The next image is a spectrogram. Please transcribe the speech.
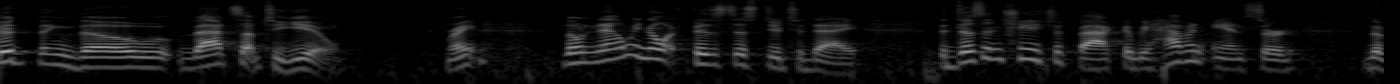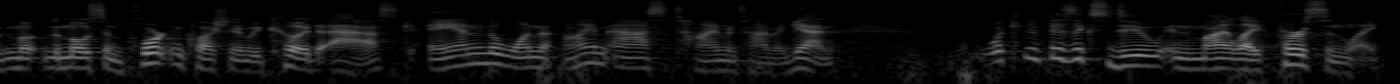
good thing, though, that's up to you, right? Though now we know what physicists do today, that doesn't change the fact that we haven't answered the, mo the most important question we could ask, and the one that I'm asked time and time again. What can physics do in my life personally?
